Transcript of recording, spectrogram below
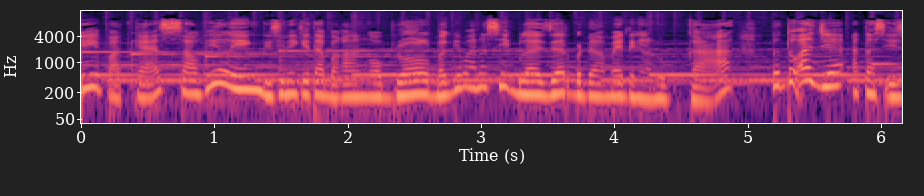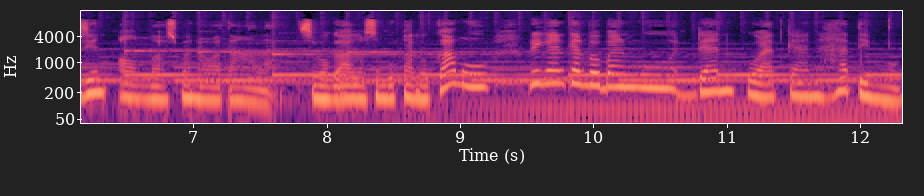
di podcast Self Healing. Di sini kita bakal ngobrol bagaimana sih belajar berdamai dengan luka. Tentu aja atas izin Allah Subhanahu wa taala. Semoga Allah sembuhkan lukamu, ringankan bebanmu dan kuatkan hatimu.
